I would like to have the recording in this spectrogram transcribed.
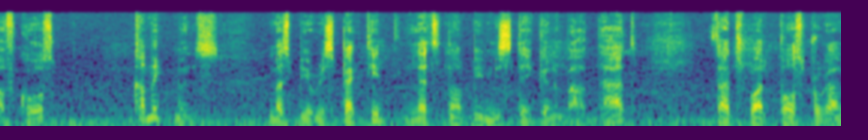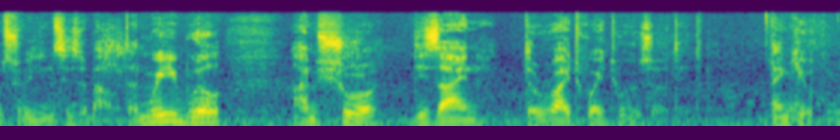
of course, commitments must be respected. Let's not be mistaken about that. That's what post-program surveillance is about. And we will, I'm sure, design the right way to exert it. Thank you.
